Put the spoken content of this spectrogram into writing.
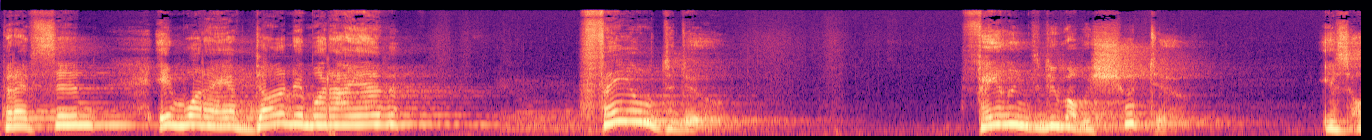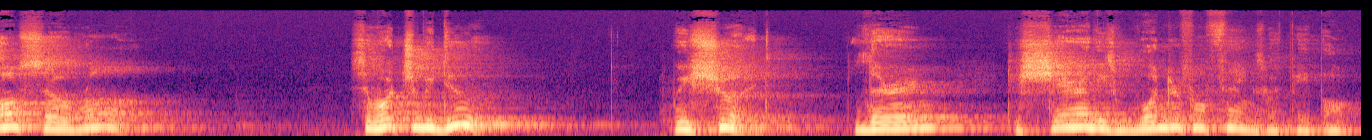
that I've sinned in what I have done and what I have failed to do. Failing to do what we should do is also wrong. So, what should we do? We should learn to share these wonderful things with people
